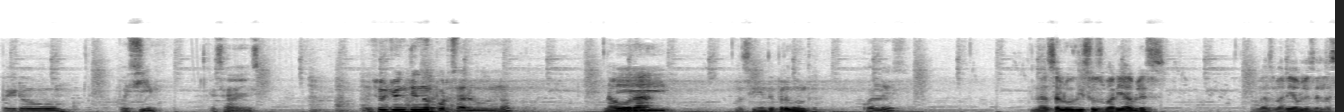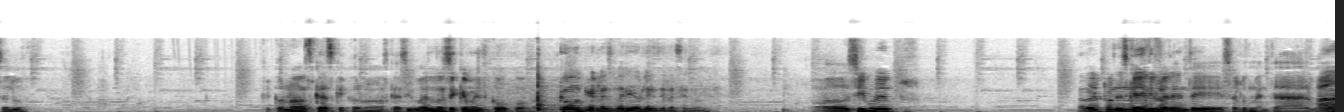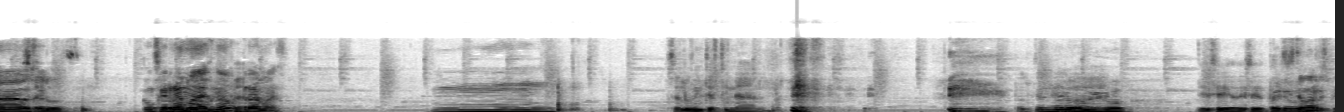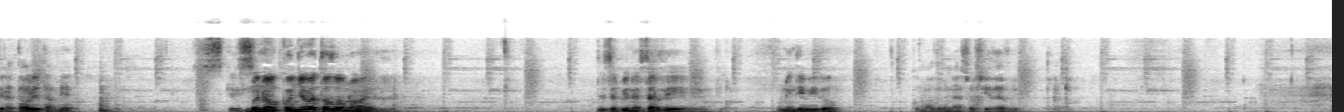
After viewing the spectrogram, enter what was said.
Pero, pues sí, esa es. Eso yo entiendo por salud, ¿no? Ahora, Y- la siguiente pregunta. ¿Cuál es? La salud y sus variables. Las variables de la salud. Que conozcas, que conozcas. Igual no sé qué me el coco, man. ¿Cómo que las variables de la salud? Ah, sí, güey. pues, A ver, pon es que hay diferente salud mental, güey, Ah, o sea, salud. Como que ramas, ¿no? Ramas. Mm, salud intestinal. Igual. amigo. De ese, de ese, para Pero- el sistema respiratorio también. Es que sí. Bueno, conlleva todo, ¿no? El, desde el bienestar de un individuo como de una sociedad, güey.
